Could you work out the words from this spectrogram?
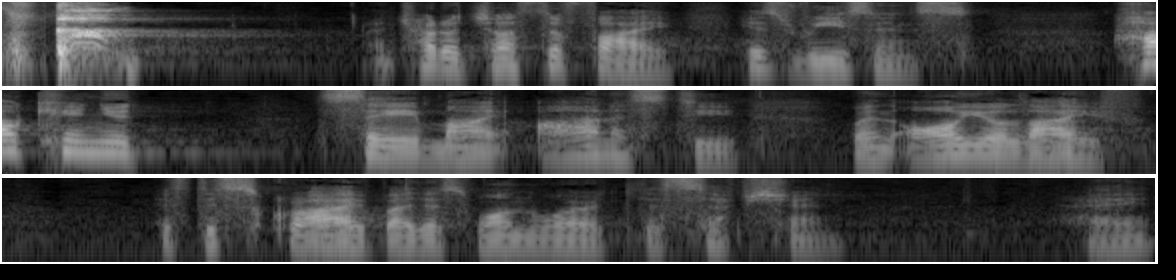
and try to justify his reasons. How can you say my honesty when all your life is described by this one word, deception? Right?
